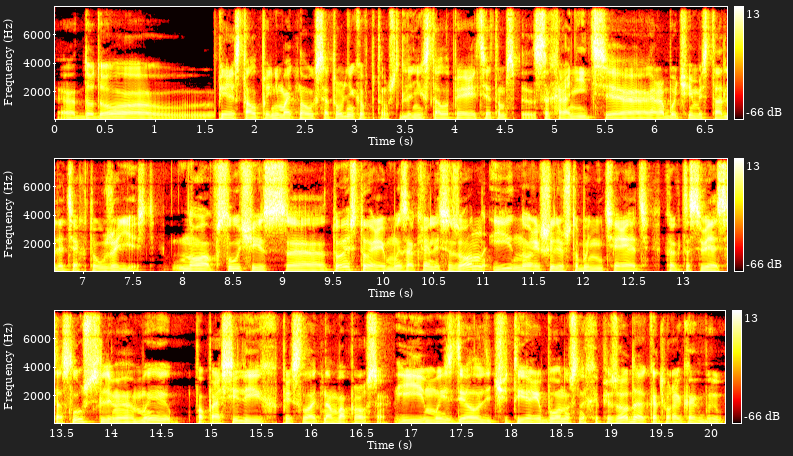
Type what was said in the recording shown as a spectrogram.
э, Додо перестал принимать новых сотрудников, потому что для них стало приоритетом сохранить э, рабочие места для тех, кто уже есть. Но в случае с э, той историей мы закрыли сезон, и, но решили, чтобы не терять как-то связь со слушателями, мы попросили их присылать нам вопросы. И мы сделали четыре бонусных эпизода, которые как бы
